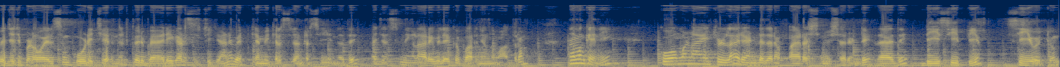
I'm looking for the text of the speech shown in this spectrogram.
വെജിറ്റബിൾ ഓയിൽസും കൂടി ചേർന്നെടുത്ത് ഒരു ബാരികാർഡ് സൃഷ്ടിക്കുകയാണ് വെറ്റ് കെമിക്കൽ സിലിണ്ടർ ചെയ്യുന്നത്. ജസ്റ്റ് നിങ്ങൾ അറിവിലേക്ക് പറഞ്ഞെന്ന് മാത്രം. നമുക്കിനി കോമൺ ആയിട്ടുള്ള രണ്ട് തരം ഫയർ എക്സ്റ്റിംഗ്വിഷർ ഉണ്ട്. അതായത് ഡി സി പിയും സി ഒ ടും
